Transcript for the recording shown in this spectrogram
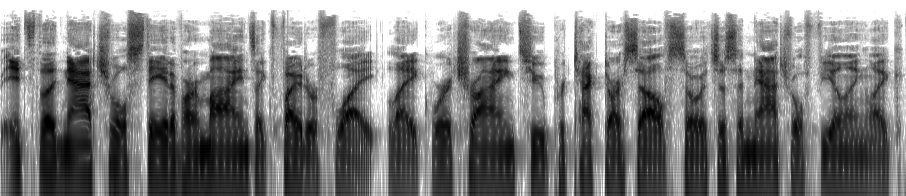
it's the natural state of our minds, like fight or flight. Like we're trying to protect ourselves, so it's just a natural feeling. Like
